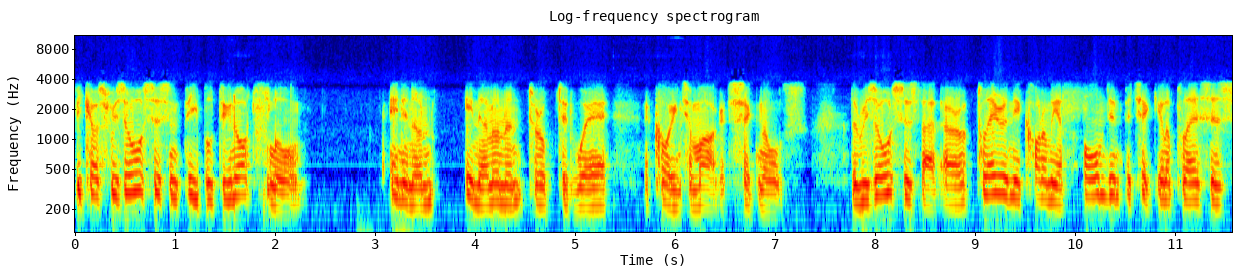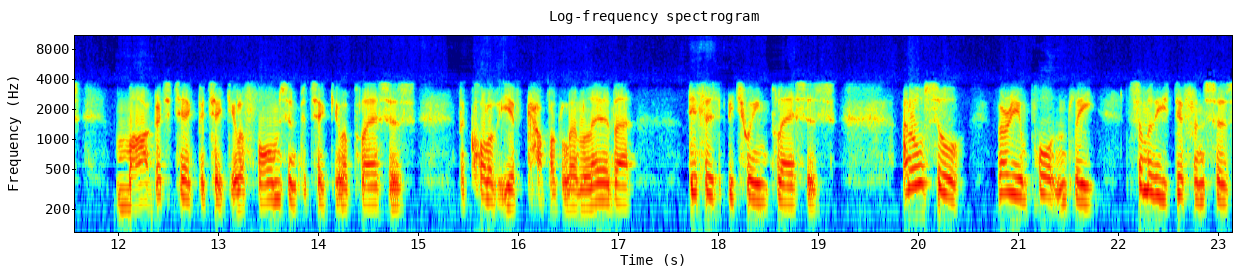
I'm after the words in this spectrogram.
because resources and people do not flow in an, un, in an uninterrupted way according to market signals. The resources that are a player in the economy are formed in particular places. Markets take particular forms in particular places. The quality of capital and labour differs between places. And also, very importantly, some of these differences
